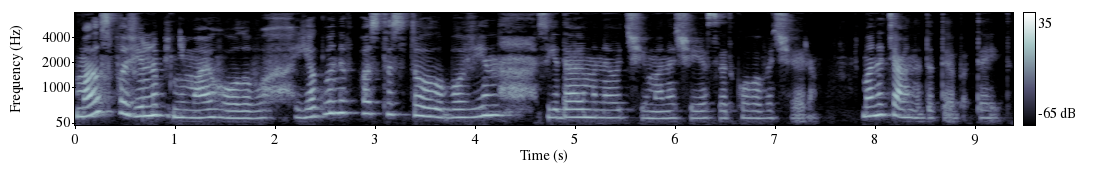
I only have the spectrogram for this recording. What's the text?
Майлз повільно піднімає голову. Як би не впасти з столу, бо він з'їдає мене очима, наче є святкова вечеря. Мене тягне до тебе, Тейт,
